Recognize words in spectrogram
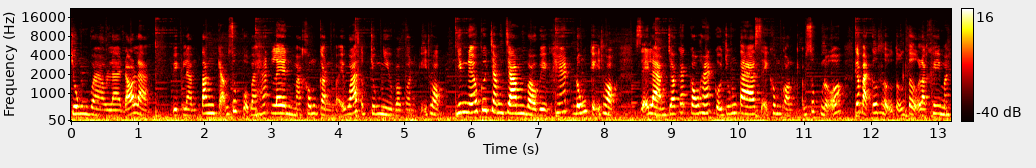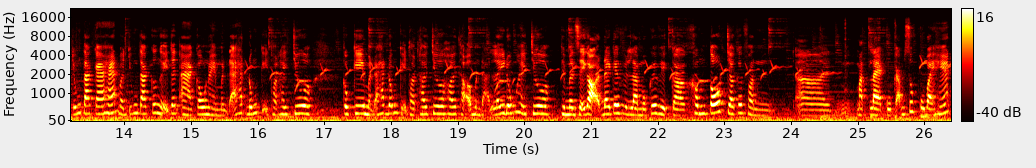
trung vào là đó là việc làm tăng cảm xúc của bài hát lên mà không cần phải quá tập trung nhiều vào phần kỹ thuật. Nhưng nếu cứ chăm chăm vào việc hát đúng kỹ thuật sẽ làm cho các câu hát của chúng ta sẽ không còn cảm xúc nữa. Các bạn cứ thử tưởng tượng là khi mà chúng ta ca hát và chúng ta cứ nghĩ đến à câu này mình đã hát đúng kỹ thuật hay chưa? Câu kia mình đã hát đúng kỹ thuật hay chưa? Hơi thở mình đã lấy đúng hay chưa? Thì mình sẽ gọi đây cái là một cái việc ờ, không tốt cho cái phần à, mạch lạc của cảm xúc của bài hát.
